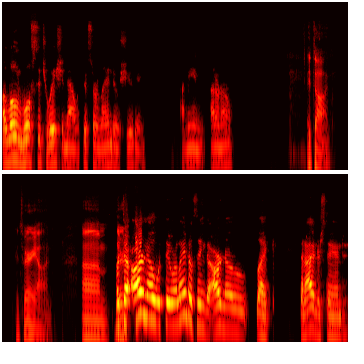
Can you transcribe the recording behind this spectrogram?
a lone wolf situation now with this Orlando shooting. I mean, I don't know. It's odd. It's very odd. Um, But there are no with the Orlando thing. There are no like that I understand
